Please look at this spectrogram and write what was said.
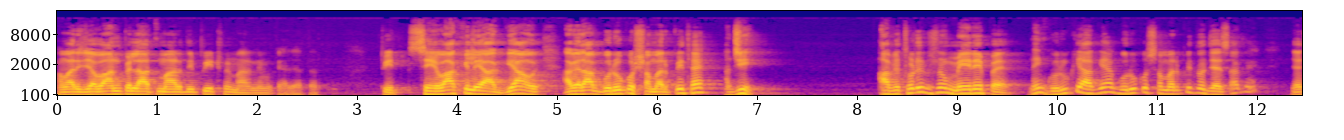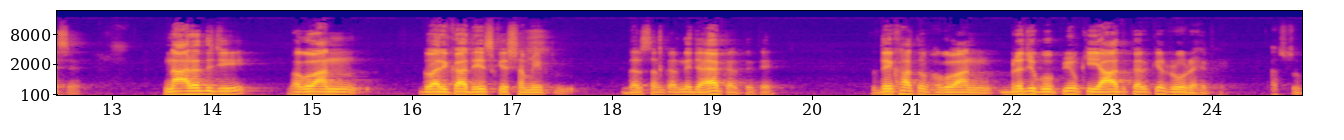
हमारी जवान पे लात मार दी, पीठ में मारने में क्या जाता था? पीठ, सेवा के लिए आज्ञा हो, अगर आप गुरु को समर्पित है हाँ जी, आप ये थोड़ी सुनो मेरे पैर, नहीं, गुरु की आज्ञा, गुरु को समर्पित हो जैसा कहें, जैसे। नारद जी, भगवान द्वारिकाधीश के समीप दर्शन करने जाया करते थे। देखा तो भगवान ब्रज गोपियों की याद करके रो रहे थे। अस्तु,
